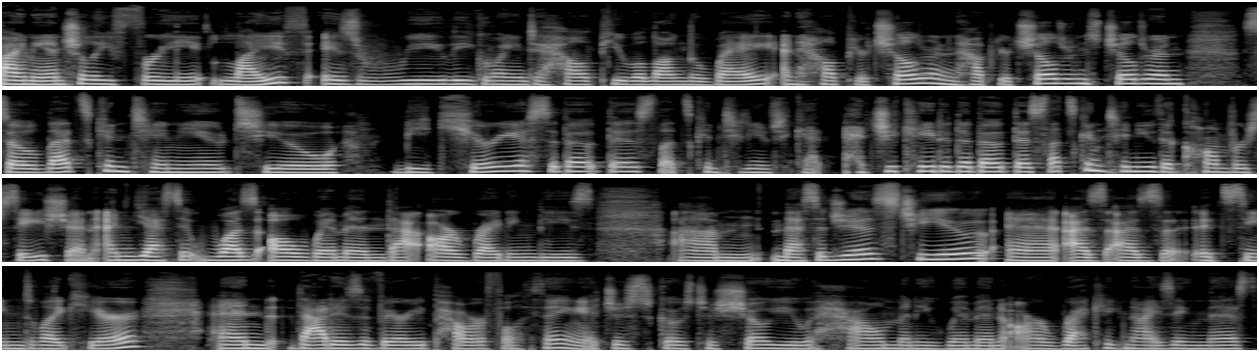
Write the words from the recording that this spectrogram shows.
financially free life is really going to help you along the way and help your children and help your children's children. So let's continue to be curious about this. Let's continue to get educated about this. Let's continue the conversation. And yes, it was all women that are writing these um, messages to you, uh, as as it seemed like here, and that is a very powerful thing. It just goes to show you how many women are recognizing this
